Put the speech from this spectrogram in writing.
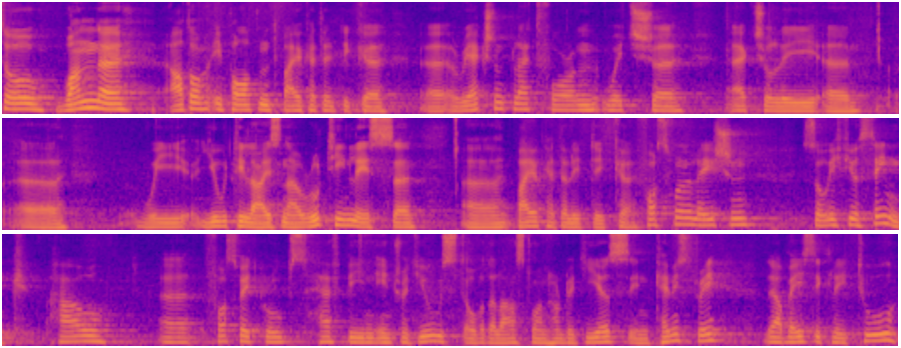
So one uh, other important biocatalytic uh, a reaction platform which uh, actually uh, uh, we utilize now routinely is biocatalytic phosphorylation. So if you think how uh, phosphate groups have been introduced over the last 100 years in chemistry. There are basically two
